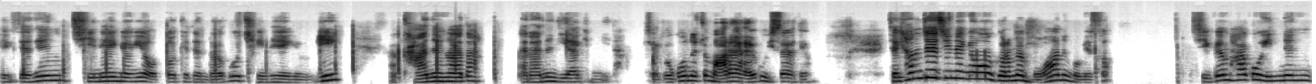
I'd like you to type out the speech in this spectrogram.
이제는 진행형이 어떻게 된다고? 진행형이 가능하다라는 이야기입니다. 자, 요거는 좀 알아야 알고 있어야 돼요. 자, 현재 진행형은 그러면 뭐 하는 거겠어? 지금 하고 있는,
